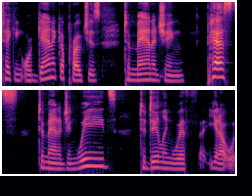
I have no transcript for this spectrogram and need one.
taking organic approaches to managing pests, to managing weeds, to dealing with, you know,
